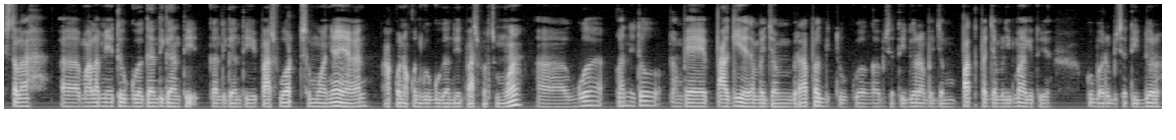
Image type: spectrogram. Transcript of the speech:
Setelah uh, malamnya itu gue ganti-ganti ganti-ganti password semuanya ya kan. Akun-akun gue gue gantiin password semua. Uh, eh, gue kan itu sampai pagi ya sampai jam berapa gitu. Gue nggak bisa tidur sampai jam 4 atau jam 5 gitu ya. Gue baru bisa tidur.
